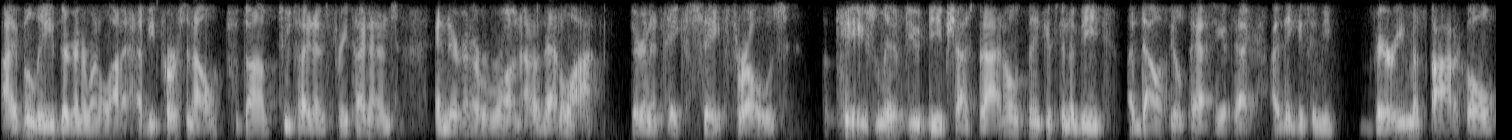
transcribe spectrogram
I believe they're going to run a lot of heavy personnel, um, two tight ends, three tight ends, and they're going to run out of that a lot. They're going to take safe throws, occasionally a few deep shots, but I don't think it's going to be a downfield passing attack. I think it's going to be very methodical,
